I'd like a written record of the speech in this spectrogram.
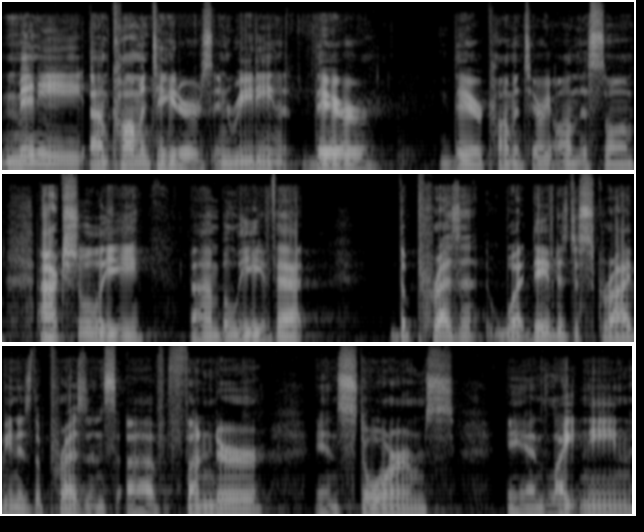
many um, commentators, in reading their, their commentary on this psalm, actually um, believe that the present, what David is describing is the presence of thunder and storms and lightning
